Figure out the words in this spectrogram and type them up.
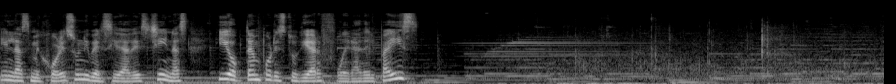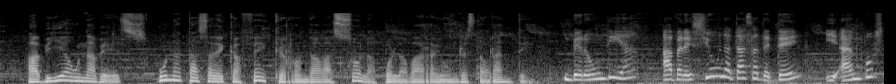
en las mejores universidades chinas y optan por estudiar fuera del país? Había una vez una taza de café que rondaba sola por la barra de un restaurante. Pero un día apareció una taza de té y ambos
